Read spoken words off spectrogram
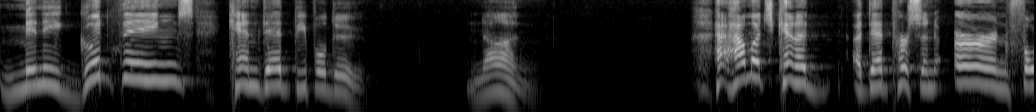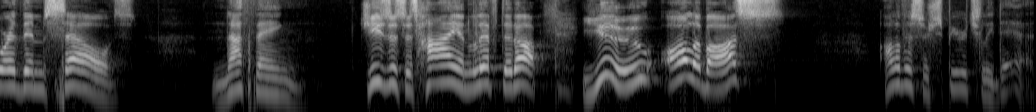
many good things can dead people do? None. How much can a, a dead person earn for themselves? Nothing. Jesus is high and lifted up. You, all of us, all of us are spiritually dead.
